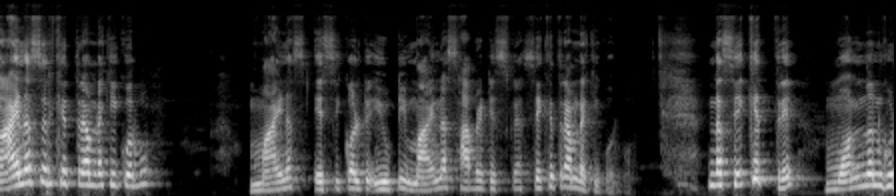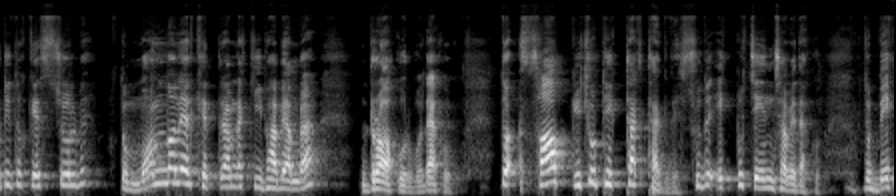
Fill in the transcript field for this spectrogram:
মাইনাসের ক্ষেত্রে আমরা কি করব? Minus S equal to u t minus half a t square সেক্ষেত্রে আমরা কি করব? না, সেক্ষেত্রে মন্দন ঘটিত কেস চলবে। তো মন্দনের ক্ষেত্রে আমরা কীভাবে আমরা ড্র করব? দেখো তো সব কিছু ঠিকঠাক থাকবে, শুধু একটু চেঞ্জ হবে দেখো। তো বেগ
